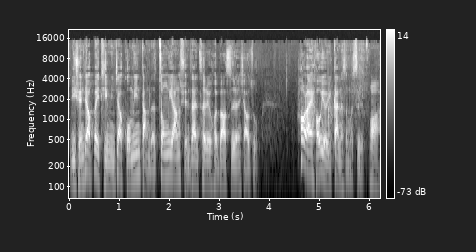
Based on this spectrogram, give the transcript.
李全教被提名叫国民党的中央选战策略汇报十人小组，后来侯友谊干了什么事？哇！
